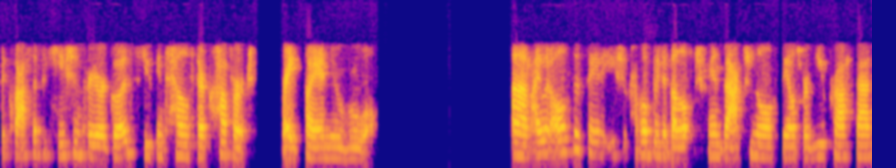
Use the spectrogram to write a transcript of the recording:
the classification for your goods so you can tell if they're covered right by a new rule. Um, I would also say that you should probably develop a transactional sales review process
